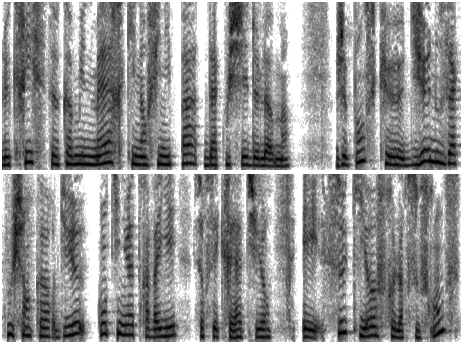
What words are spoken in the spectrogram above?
Le Christ comme une mère qui n'en finit pas d'accoucher de l'homme. Je pense que Dieu nous accouche encore. Dieu continue à travailler sur ses créatures. Et ceux qui offrent leur souffrance,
